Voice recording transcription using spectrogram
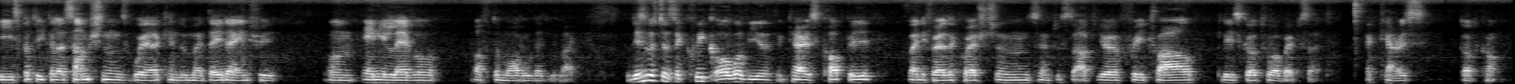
these particular assumptions where I can do my data entry on any level of the model that you like. So this was just a quick overview of Acterys Copy. For any further questions and to start your free trial, please go to our website, acterys.com.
